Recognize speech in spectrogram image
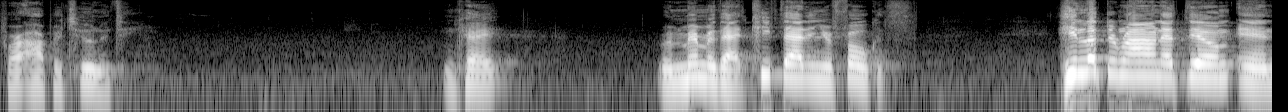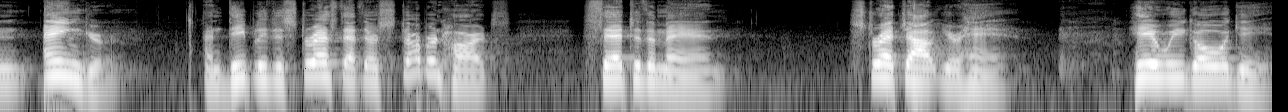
for opportunity. Okay? Remember that. Keep that in your focus. He looked around at them in anger and deeply distressed at their stubborn hearts, said to the man, Stretch out your hand. Here we go again.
